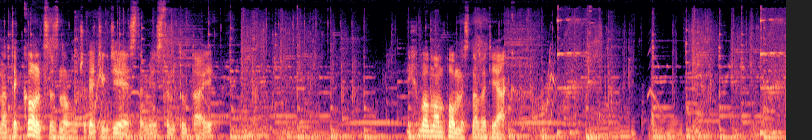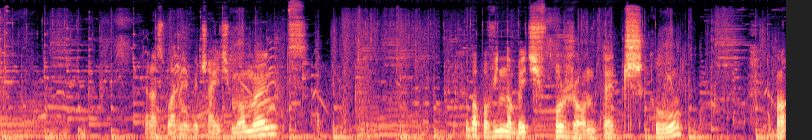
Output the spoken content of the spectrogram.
na te kolce znowu. Czekajcie, gdzie jestem? Jestem tutaj. I chyba mam pomysł nawet jak. Teraz ładnie wyczaić moment. Chyba powinno być w porządeczku. O,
